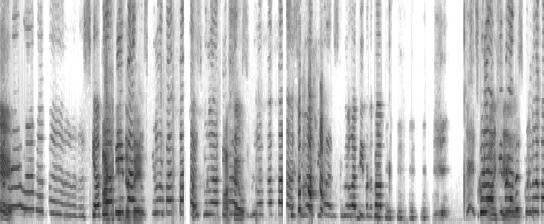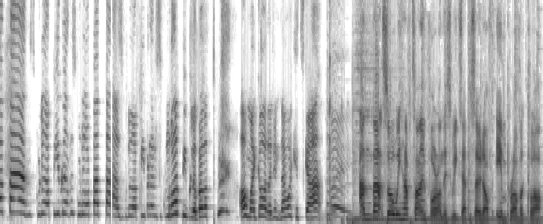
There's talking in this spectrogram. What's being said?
Hey! I did the bit. I feel- Feel- Oh my god, I didn't know I could scat. And that's all we have time for on this week's episode of Improv O'Clock.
